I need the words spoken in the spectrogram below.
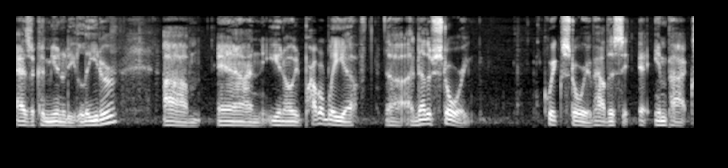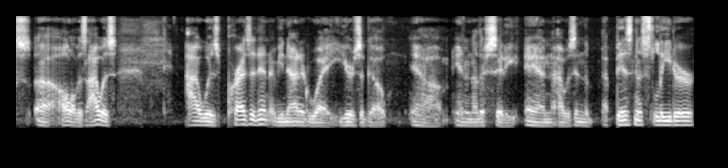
as a community leader. Um, and, you know, it probably uh, uh, another story, quick story of how this impacts uh, all of us. I was, I was president of United Way years ago, uh, in another city, and I was in the a business leader.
